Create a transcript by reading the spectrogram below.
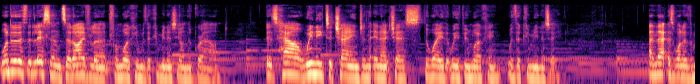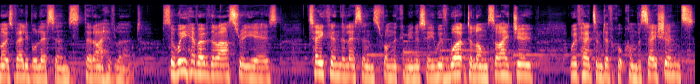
One of the lessons that I've learned from working with the community on the ground is how we need to change in the NHS the way that we've been working with the community. And that is one of the most valuable lessons that I have learned. So we have over the last three years taken the lessons from the community. We've worked alongside you. We've had some difficult conversations.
